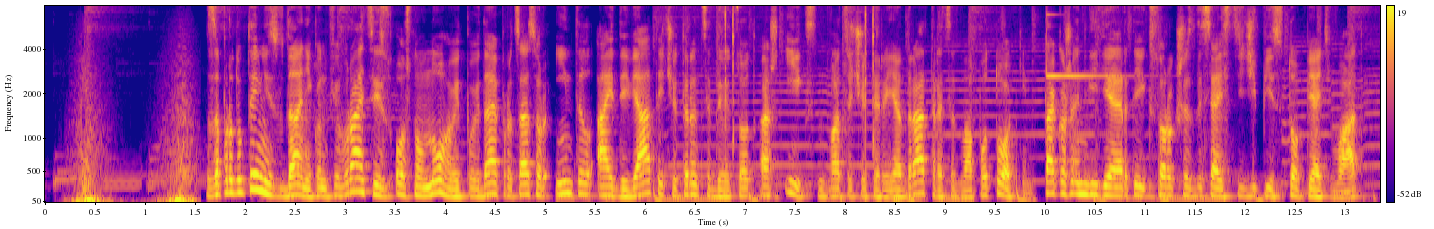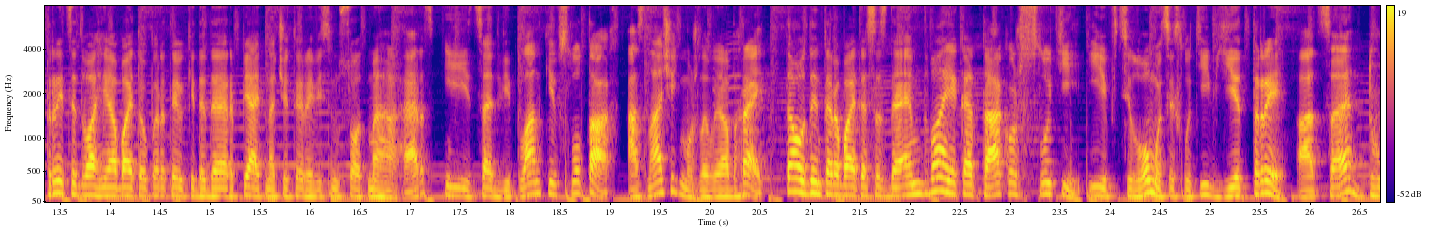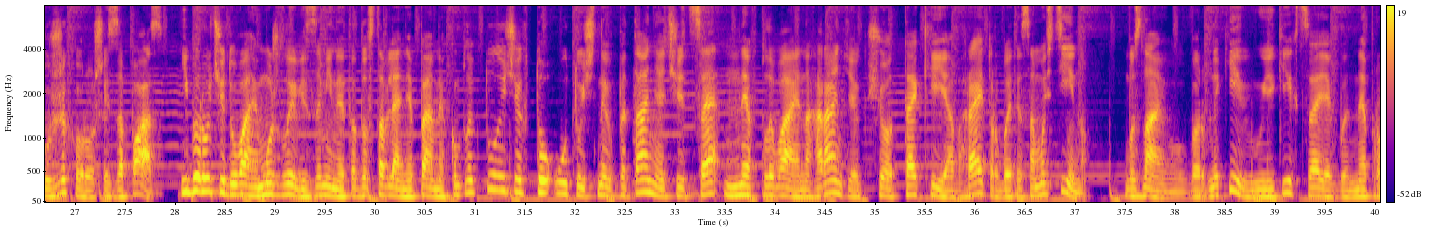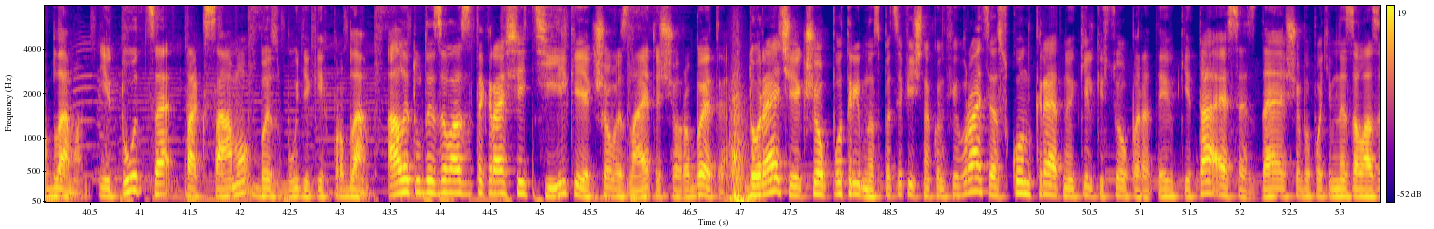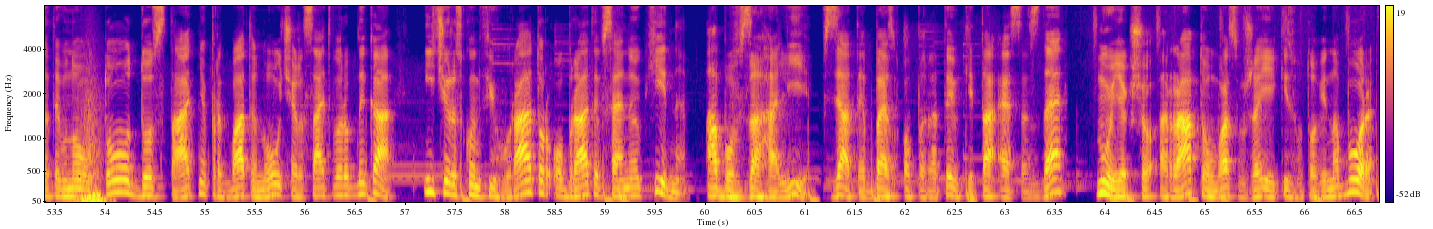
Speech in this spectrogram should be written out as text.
За продуктивність в даній конфігурації з основного відповідає процесор Intel i9 14900HX, 24 ядра, 32 потоки. Також Nvidia RTX 4060 TGP 105 Вт, 32 ГБ оперативки DDR5 на 4800 МГц, і це дві планки в слотах, а значить можливий апгрейд. Та 1 ТБ SSD M2, яка також в слоті. І в цілому цих слотів є 3, а це дуже хороший запас. І беручи до уваги можливість заміни та доставляння певних комплектуючих, хто уточнив питання, чи це не впливає на гарантію, якщо такий апгрейд робити самостійно. Бо знаю виробників, у яких це якби не проблема. І тут це так само без будь-яких проблем. Але туди залазити краще тільки, якщо ви знаєте, що робити. До речі, якщо потрібна специфічна конфігурація з конкретною кількістю оперативки та SSD, щоб потім не залазити в ноут, то достатньо придбати ноут через сайт виробника і через конфігуратор обрати все необхідне, або взагалі взяти без оперативки та SSD, ну якщо раптом у вас вже є якісь готові набори.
